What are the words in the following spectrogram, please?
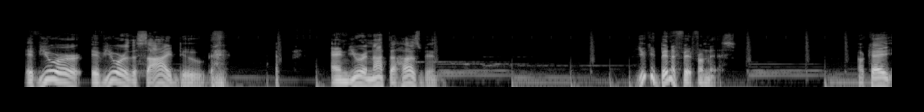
if you're if you're the side dude and you're not the husband, you could benefit from this. Okay,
